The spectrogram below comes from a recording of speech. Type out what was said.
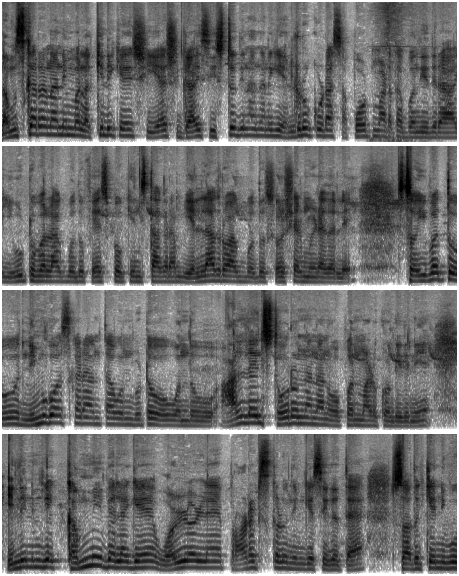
ನಮಸ್ಕಾರ ನಾನು ನಿಮ್ಮ ಲಕ್ಕಿಲಿ ಕೇಶ್ ಯಶ್ ಗೈಸ್ ಇಷ್ಟು ದಿನ ನನಗೆ ಎಲ್ಲರೂ ಕೂಡ ಸಪೋರ್ಟ್ ಮಾಡ್ತಾ ಬಂದಿದ್ದೀರಾ. ಯೂಟ್ಯೂಬಲ್ಲಿ ಆಗ್ಬೋದು ಫೇಸ್ಬುಕ್ ಇನ್ಸ್ಟಾಗ್ರಾಮ್ ಎಲ್ಲಾದರೂ ಆಗ್ಬೋದು ಸೋಷಿಯಲ್ ಮೀಡ್ಯಾದಲ್ಲಿ ಸೊ ಇವತ್ತು ನಿಮಗೋಸ್ಕರ ಅಂತ ಅಂದ್ಬಿಟ್ಟು ಒಂದು ಆನ್ಲೈನ್ ಸ್ಟೋರನ್ನು ನಾನು ಓಪನ್ ಮಾಡ್ಕೊಂಡಿದ್ದೀನಿ. ಇಲ್ಲಿ ನಿಮಗೆ ಕಮ್ಮಿ ಬೆಲೆಗೆ ಒಳ್ಳೊಳ್ಳೆ ಪ್ರಾಡಕ್ಟ್ಸ್ಗಳು ನಿಮಗೆ ಸಿಗುತ್ತೆ. ಸೊ ಅದಕ್ಕೆ ನೀವು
